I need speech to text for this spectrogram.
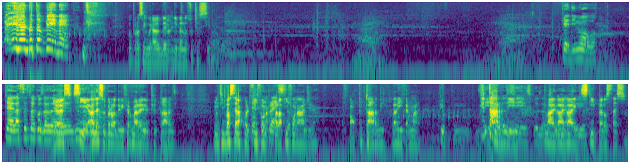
È andata bene. Puoi proseguire al livello successivo. Che di nuovo. Cioè, la stessa cosa. Yes, eh, sì, giusto adesso però devi fermare più tardi. Non ti basterà quel Cioè, fifona- quella fifonaggine. No, più tardi, la devi fermare. Più, Più sì, tardi. Sì, scusa. Vai, vai, vai, io. skip è lo stesso.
